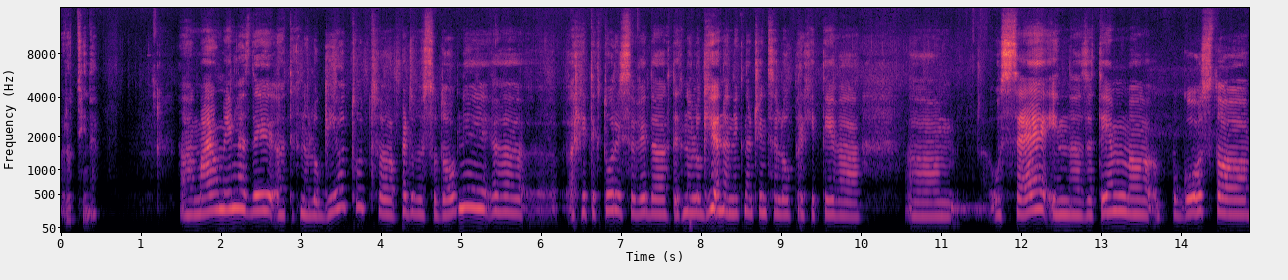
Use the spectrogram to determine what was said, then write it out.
rutine. Maja omenila zdaj eh, tehnologijo, tudi pred v sodobni uh, arhitekturi, seveda tehnologija na nek način celo prehiteva um, vse in zatem uh, pogosto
